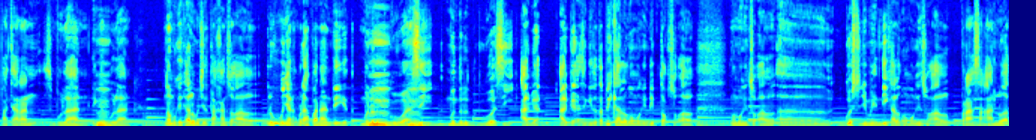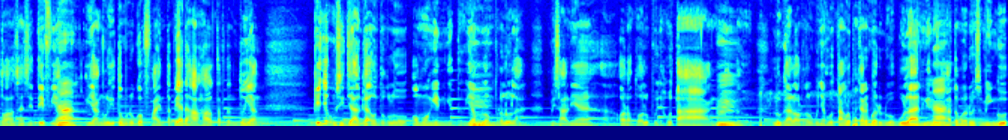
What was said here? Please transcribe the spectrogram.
pacaran sebulan, tiga Hmm. bulan. Nggak mungkin kalau menceritakan soal lu punya anak berapa nanti gitu. Menurut Hmm, gua hmm. sih, menurut gua sih agak agak segitu. Tapi kalau ngomongin deep talk soal ngomongin soal gue setuju Mendy kalau ngomongin soal perasaan lu atau hal sensitif yang Nah. yang lu itu menurut gua fine. Tapi ada hal-hal tertentu yang kayaknya lu mesti jaga untuk lu omongin gitu. Yang Hmm. belum perlu lah. Misalnya eh, orang tua lu punya hutang Hmm. gitu. Lu galau orang tua lu punya hutang, lu pacaran baru dua bulan gitu Nah. atau baru seminggu.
